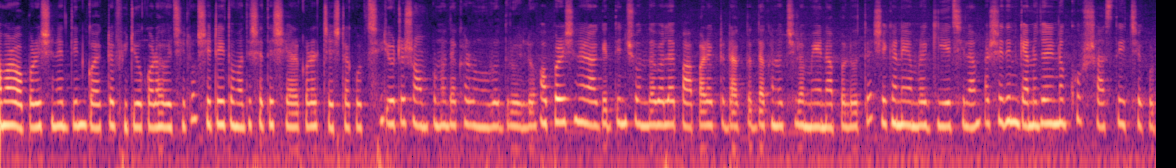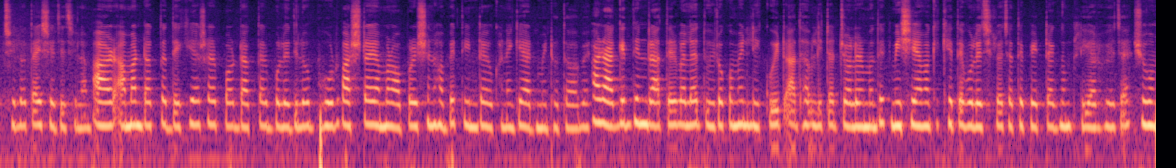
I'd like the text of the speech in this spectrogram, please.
আমার অপারেশনের দিন কয়েকটা ভিডিও করা হয়েছিল, সেটাই তোমাদের সাথে শেয়ার করার চেষ্টা করছি। ভিডিওটা সম্পূর্ণ দেখার অনুরোধ রইল। অপারেশনের আগের দিন সন্ধ্যাবেলায় পাপার একটা ডাক্তার দেখানো ছিল মেন আপালোতে। সেখানে আমরা গিয়েছিলাম, আর সেদিন কেন জানি না খুব সাজতে ইচ্ছে করছিল, তাই সেজেছিলাম। আর আমার ডাক্তার দেখে আসার পর ডাক্তার বলে দিল, ভোর পাঁচটায় আমার অপারেশন হবে, তিনটায় ওখানে গিয়ে অ্যাডমিট হতে হবে। আর আগের দিন রাতের বেলায় দুই রকমের লিকুইড আধা লিটার জলের মধ্যে মিশিয়ে আমাকে খেতে বলেছিল, যাতে পেটটা একদম ক্লিয়ার হয়ে যায়। শুভম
